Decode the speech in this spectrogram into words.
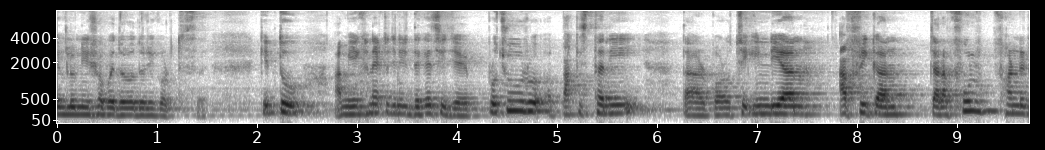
এগুলো নিয়ে সবাই দৌড়াদৌড়ি করতেছে। কিন্তু আমি এখানে একটা জিনিস দেখেছি যে প্রচুর পাকিস্তানি, তারপর হচ্ছে ইন্ডিয়ান আফ্রিকান যারা ফুল ফান্ডেড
